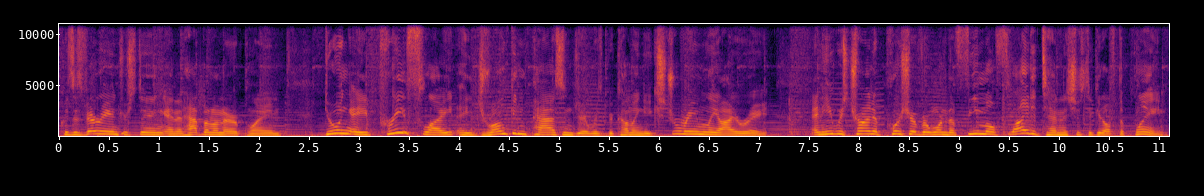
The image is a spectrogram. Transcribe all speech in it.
because it's very interesting and it happened on an airplane. During a pre flight, a drunken passenger was becoming extremely irate, and he was trying to push over one of the female flight attendants just to get off the plane.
